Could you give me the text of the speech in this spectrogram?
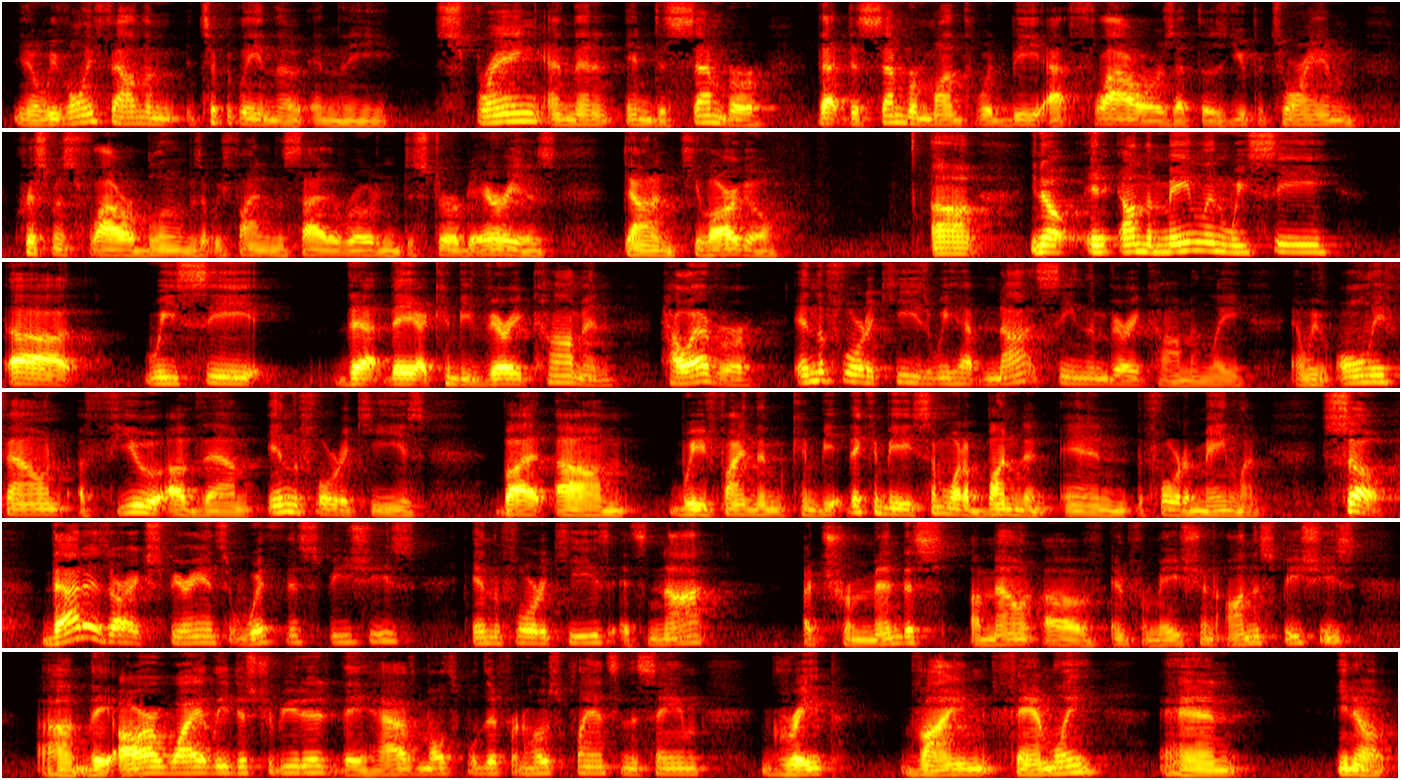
You know, we've only found them typically in the, in the spring and then in December. That December month would be at flowers at those eupatorium Christmas flower blooms that we find on the side of the road in disturbed areas down in Key Largo. Uh, you know, in, on the mainland, we see uh, we see that they can be very common. However, in the Florida Keys, we have not seen them very commonly, and we've only found a few of them in the Florida Keys. But um, we find them can be they can be somewhat abundant in the Florida mainland. So that is our experience with this species in the Florida Keys. It's not a tremendous amount of information on the species. Um, they are widely distributed. They have multiple different host plants in the same grape vine family. And, you know,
